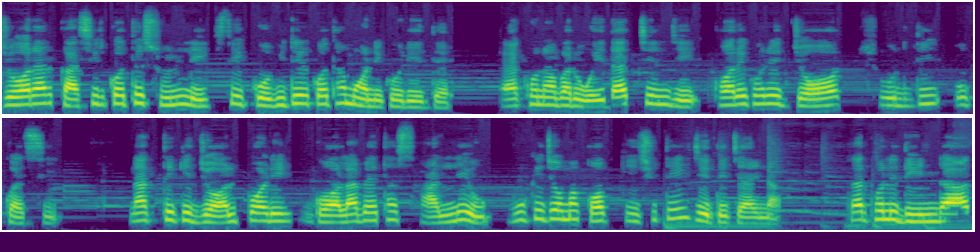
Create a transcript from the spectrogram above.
জ্বর আর কাশির কথা শুনলে সেই কোভিডের কথা মনে করিয়ে দেয়। এখন আবার ওয়েদার চেঞ্জে ঘরে ঘরে জ্বর, সর্দি ও কাশি। নাক থেকে জল পড়ে, গলা ব্যথা সারলেও বুকে জমা কফ কিছুতেই যেতে চায় না। তার ফলে দিনরাত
